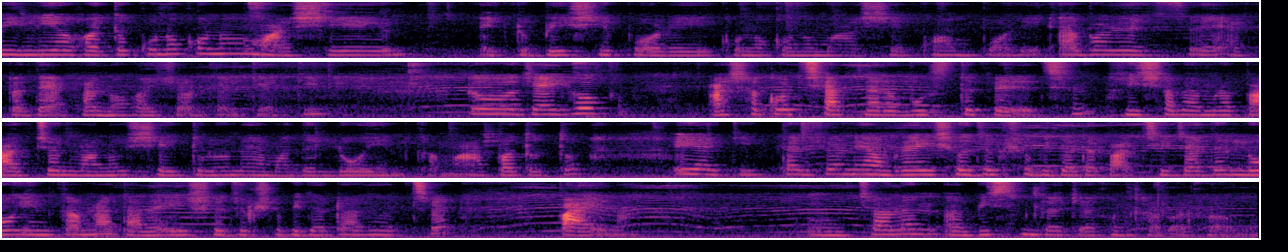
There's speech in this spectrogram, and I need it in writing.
মিলিয়ে হয়তো কোনো কোনো মাসে একটু বেশি পড়ে, কোনো কোনো মাসে কম পড়ে। অ্যাভারেজে একটা দেখানো হয় সরকারকে আর কি। তো যাই হোক, আশা করছি আপনারা বুঝতে পেরেছেন। হিসাবে আমরা পাঁচজন মানুষ, সেই তুলনায় আমাদের লো ইনকাম আপাতত। এই আর কি, তার জন্য আমরা এই সুযোগ সুবিধাটা পাচ্ছি। যাদের লো ইনকাম না, তারা এই সুযোগ সুবিধাটা হচ্ছে পায় না। চলেন বিস্মিকাকে এখন খাবার খাওয়াবো।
